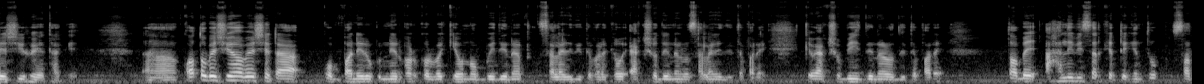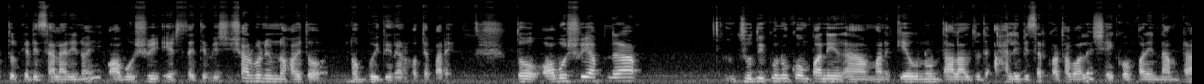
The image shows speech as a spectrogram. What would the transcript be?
বেশি হয়ে থাকে। কত বেশি হবে সেটা কোম্পানির উপর নির্ভর করবে। কেউ নব্বই দিনের স্যালারি দিতে পারে, কেউ একশো দিনেরও স্যালারি দিতে পারে, কেউ একশো বিশ দিনেরও দিতে পারে। তবে আহালি ভিসার ক্ষেত্রে কিন্তু সত্তর কেটি স্যালারি নয়, অবশ্যই এর চাইতে বেশি। সর্বনিম্ন হয়তো নব্বই দিনের হতে পারে। তো অবশ্যই আপনারা যদি কোনো কোম্পানির মানে কেউ দালাল যদি আহালি ভিসার কথা বলে, সেই কোম্পানির নামটা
